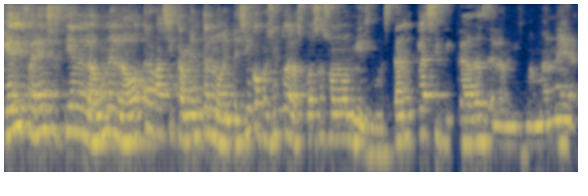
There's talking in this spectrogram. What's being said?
¿Qué diferencias tienen la una en la otra? Básicamente el 95% de las cosas son lo mismo, están clasificadas de la misma manera.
